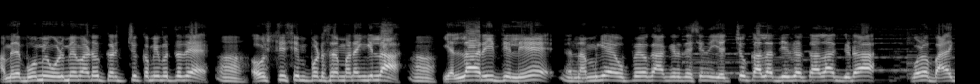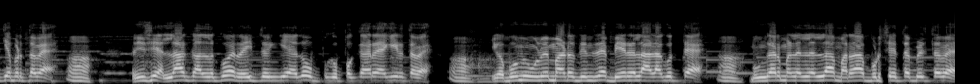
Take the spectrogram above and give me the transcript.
ಆಮೇಲೆ ಭೂಮಿ ಉಳುಮೆ ಮಾಡೋ ಖರ್ಚು ಕಮ್ಮಿ ಬರ್ತದೆ. ಹಾ. ಔಷಧಿ ಸಿಂಪಡಿಸ ಮಾಡಂಗಿಲ್ಲ. ಹಾ. ಎಲ್ಲಾ ರೀತಿಯಲ್ಲಿ. ನಮ್ಗೆ ಉಪಯೋಗ ಆಗಿರೋದ್ರಿಂದ ಹೆಚ್ಚು ಕಾಲ ದೀರ್ಘಕಾಲ ಗಿಡಗಳು ಬಾಳಿಕೆ ಬರ್ತವೆ. ಹಾ. ಅನಿಸಿ ಎಲ್ಲಾ ಕಾಲಕ್ಕೂ ರೈತರಿಗೆ ಅದು ಉಪ ಉಪಕಾರ ಆಗಿರ್ತವೆ. ಈಗ ಭೂಮಿ ಉಳುಮೆ ಮಾಡೋದ್ರಿಂದ ಬೇರೆಲ್ಲ ಹಾಳಾಗುತ್ತೆ. ಮುಂಗಾರು ಮಳೆಲೆಲ್ಲ ಮರ ಬುಡ್ಸೇತ ಬೀಳ್ತವೆ.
